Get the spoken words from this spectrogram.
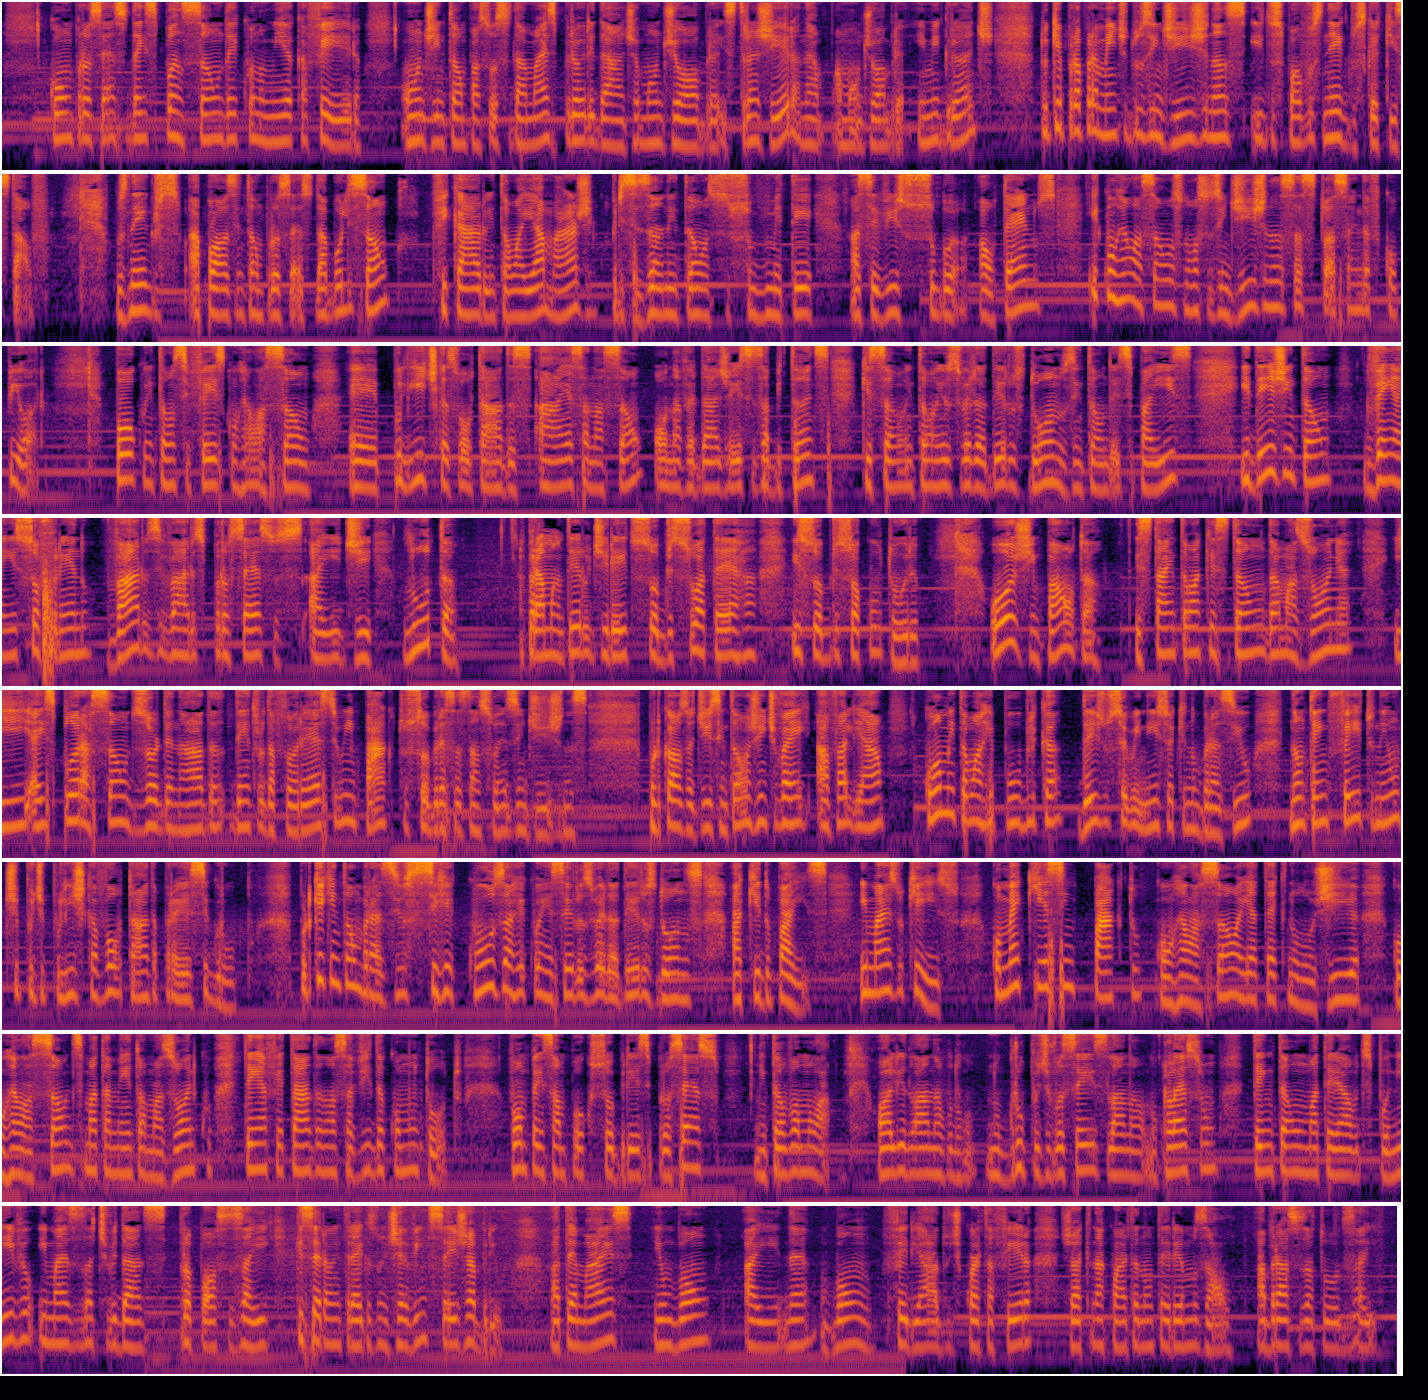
com o processo da expansão da economia cafeeira, onde então passou a se dar mais prioridade à mão de obra estrangeira, né, a mão de obra imigrante, do que propriamente dos indígenas e dos povos negros que aqui estavam. Os negros, após então o processo da abolição, ficaram então aí à margem, precisando então se submeter a serviços subalternos e com relação aos nossos indígenas a situação ainda ficou pior. Pouco então se fez com relação é, políticas voltadas a essa nação ou na verdade a esses habitantes que são então aí os verdadeiros donos então desse país e desde então vem aí sofrendo vários e vários processos aí de luta para manter o direito sobre sua terra e sobre sua cultura. Hoje, em pauta, está então a questão da Amazônia e a exploração desordenada dentro da floresta e o impacto sobre essas nações indígenas. Por causa disso, então, a gente vai avaliar como então a República, desde o seu início aqui no Brasil, não tem feito nenhum tipo de política voltada para esse grupo. Por que, que então o Brasil se recusa a reconhecer os verdadeiros donos aqui do país? E mais do que isso, como é que esse impacto com relação aí à tecnologia, com relação ao desmatamento amazônico, tem afetado a nossa vida como um todo? Vamos pensar um pouco sobre esse processo? Então vamos lá. Olhe lá no, no, no grupo de vocês, lá no, no, Classroom, tem então um material disponível e mais as atividades propostas aí que serão entregues no dia 26 de abril. Até mais e um bom aí, né? Um bom feriado de quarta-feira, já que na quarta não teremos aula. Abraços a todos aí.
